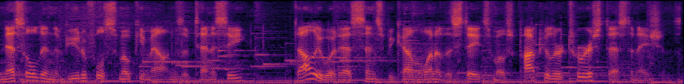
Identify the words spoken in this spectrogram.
Nestled in the beautiful Smoky Mountains of Tennessee, Dollywood has since become one of the state's most popular tourist destinations.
